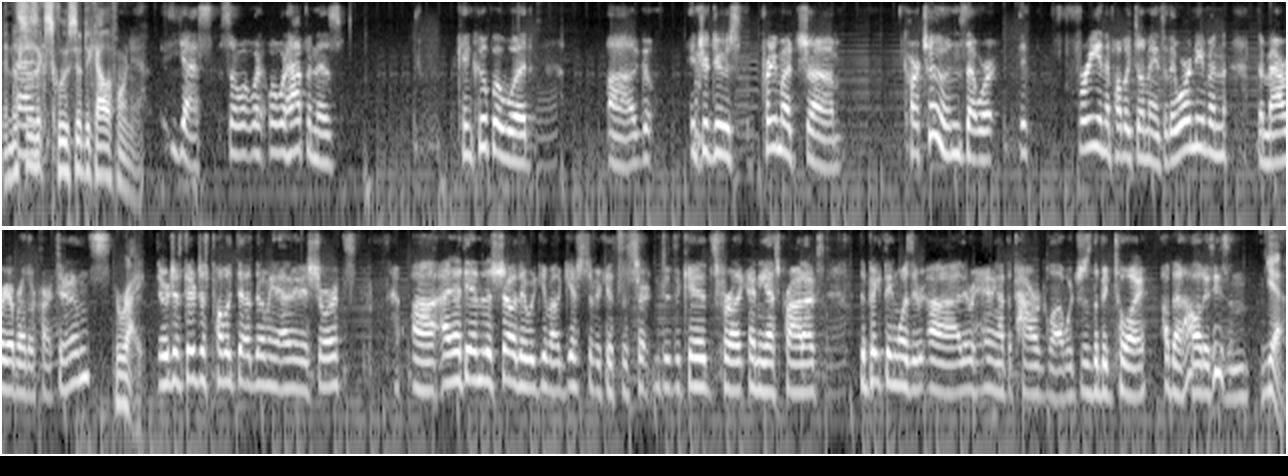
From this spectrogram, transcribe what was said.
And this was exclusive to California. Yes. So what, what would happen is King Koopa would uh, go, introduce pretty much um, cartoons that were free in the public domain. So they weren't even the Mario Brother cartoons. Right. They were just they're just public domain animated shorts. Uh, and at the end of the show, they would give out gift certificates to certain to the kids for like NES products. The big thing was uh, they were handing out the Power Glove, which was the big toy of that holiday season. Yeah.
